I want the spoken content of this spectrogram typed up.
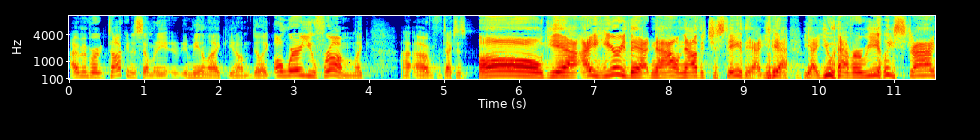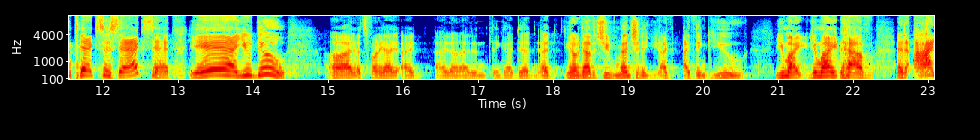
I remember talking to somebody and being like, you know, they're like, "Oh, where are you from?" Like, I'm from Texas. Oh, yeah, I hear that now, now that you say that. Yeah, yeah, you have a really strong Texas accent. Yeah, you do. Uh, that's funny. I, I, I, don't, I didn't think I did. I, you know, now that you mention it, I, I think you, you might, you might have, and I,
